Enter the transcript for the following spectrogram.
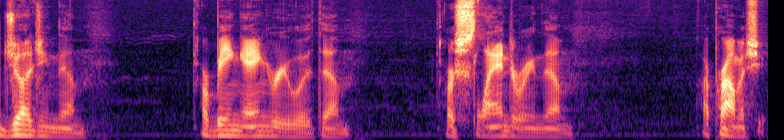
judging them or being angry with them or slandering them. I promise you.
